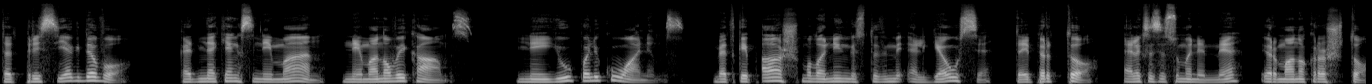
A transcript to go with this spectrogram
tad prisiek Dievu, kad nekenks nei man, nei mano vaikams, nei jų palikuonėms, bet kaip aš maloningai su tavimi elgiausi, taip ir tu elgsiesi su manimi ir mano kraštu,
